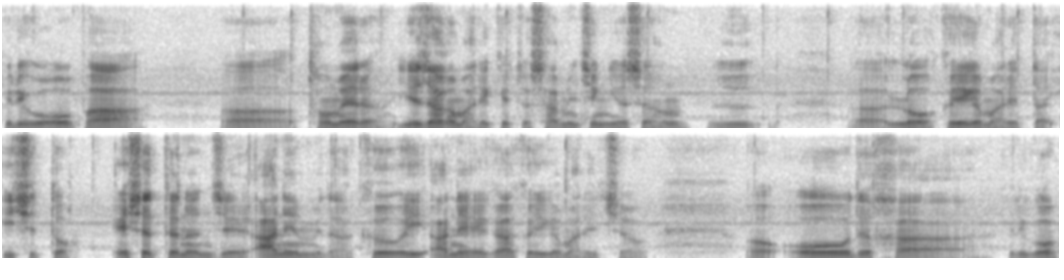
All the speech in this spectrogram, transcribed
그리고 바 어, 토메르 여자가 말했겠죠. 3인칭 여성 르, 어, 로 그에게 말했다. 이시토 에셰트는 이제 아내입니다. 그의 아내가 그에게 말했죠. 어, 오드하 그리고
